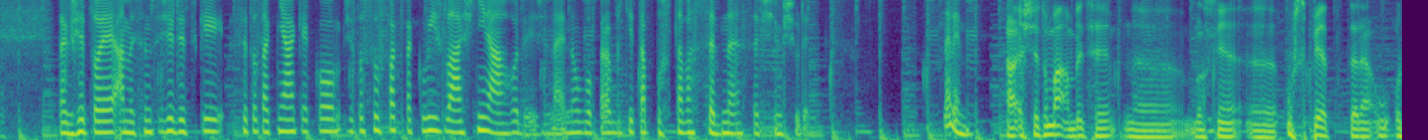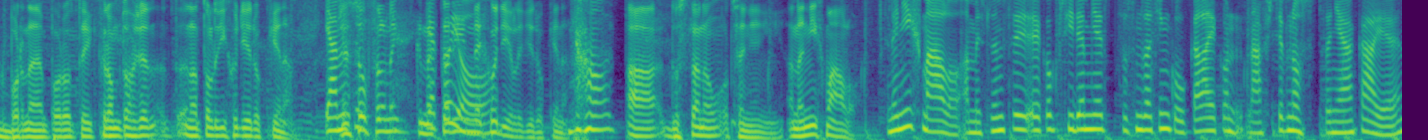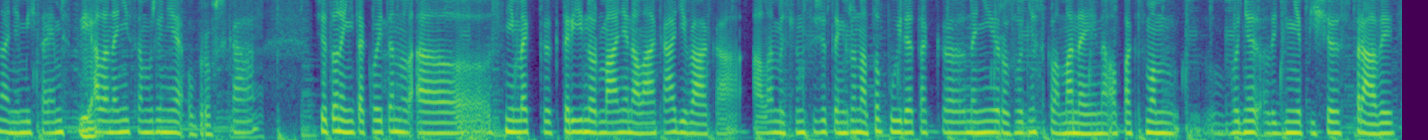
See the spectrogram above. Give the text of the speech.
Takže to je a myslím si, že vždycky se to tak nějak jako, že to jsou fakt takový zvláštní náhody, že najednou opravdu ti ta postava sedne se vším všude. Nevím. A ještě to má ambici uh, vlastně uh, uspět teda u odborné poroty, krom toho, že na to lidi chodí do kina. Já že myslím- jsou filmy, na jako které jo. nechodí lidi do kina. No, A dostanou ocenění. A není jich málo. Není jich málo a myslím si, jako přijde mně, co jsem zatím koukala, jako návštěvnost nějaká je na němých tajemství, hmm. ale není samozřejmě obrovská. Že to není takový ten uh, snímek, který normálně naláká diváka, ale myslím si, že ten, kdo na to půjde, tak uh, není rozhodně zklamaný. Naopak, co mám, hodně lidí mě píše zprávy,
